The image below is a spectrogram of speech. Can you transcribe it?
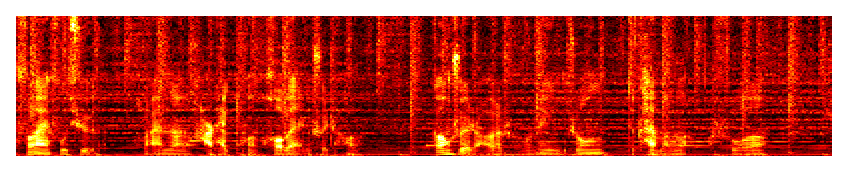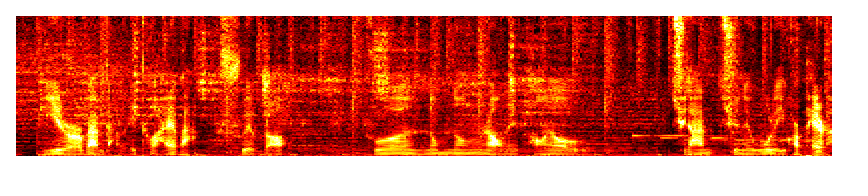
翻来覆去的。后来呢还是太困了，后背就睡着了。刚睡着的时候，那个女生就开门了，说一人外面打雷，特害怕，睡不着，说能不能让我那朋友去他去那屋里一块陪着他，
